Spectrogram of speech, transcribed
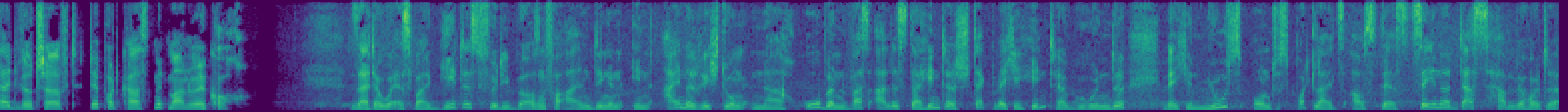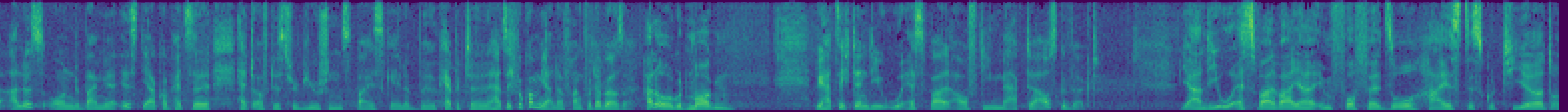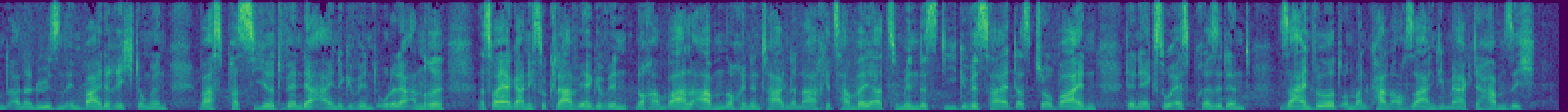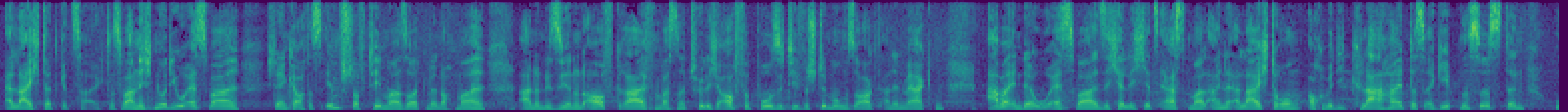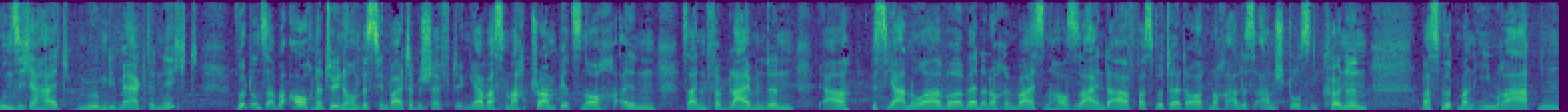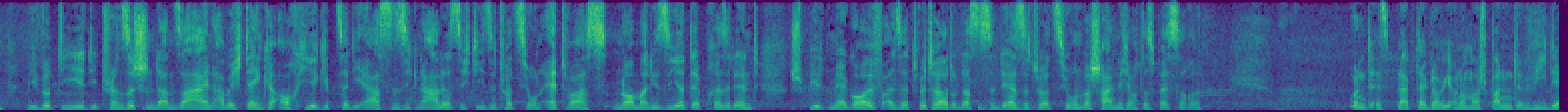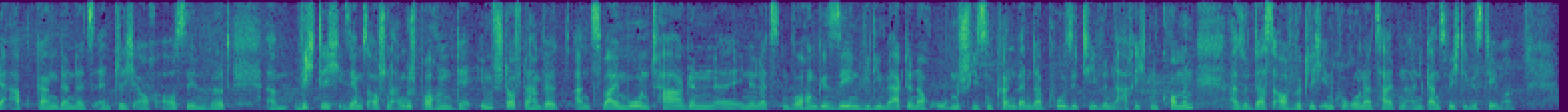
Inside Wirtschaft, der Podcast mit Manuel Koch. Seit der US-Wahl geht es für die Börsen vor allen Dingen in eine Richtung nach oben. Was alles dahinter steckt, welche Hintergründe, welche News und Spotlights aus der Szene, das haben wir heute alles. Und bei mir ist Jakob Hetzel, Head of Distributions bei Scalable Capital. Herzlich willkommen hier an der Frankfurter Börse. Hallo, guten Morgen. Wie hat sich denn die US-Wahl auf die Märkte ausgewirkt? Ja, die US-Wahl war ja im Vorfeld so heiß diskutiert und Analysen in beide Richtungen, was passiert, wenn der eine gewinnt oder der andere. Es war ja gar nicht so klar, wer gewinnt, noch am Wahlabend, noch in den Tagen danach. Jetzt haben wir ja zumindest die Gewissheit, dass Joe Biden der nächste US-Präsident sein wird und man kann auch sagen, die Märkte haben sich erleichtert gezeigt. Das war nicht nur die US-Wahl. Ich denke, auch das Impfstoffthema sollten wir nochmal analysieren und aufgreifen, was natürlich auch für positive Stimmung sorgt an den Märkten. Aber in der US-Wahl sicherlich jetzt erstmal eine Erleichterung auch über die Klarheit des Ergebnisses, denn Unsicherheit mögen die Märkte nicht wird uns aber auch natürlich noch ein bisschen weiter beschäftigen. Ja, was macht Trump jetzt noch in seinen verbleibenden, ja, bis Januar, wenn er noch im Weißen Haus sein darf? Was wird er dort noch alles anstoßen können? Was wird man ihm raten? Wie wird die, die Transition dann sein? Aber ich denke, auch hier gibt es ja die ersten Signale, dass sich die Situation etwas normalisiert. Der Präsident spielt mehr Golf, als er twittert und das ist in der Situation wahrscheinlich auch das Bessere. Und es bleibt da, glaube ich, auch nochmal spannend, wie der Abgang dann letztendlich auch aussehen wird. Ähm, wichtig, Sie haben es auch schon angesprochen, der Impfstoff, da haben wir an zwei Montagen äh, in den letzten Wochen gesehen, wie die Märkte nach oben schießen können, wenn da positive Nachrichten kommen. Also das auch wirklich in Corona-Zeiten ein ganz wichtiges Thema.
